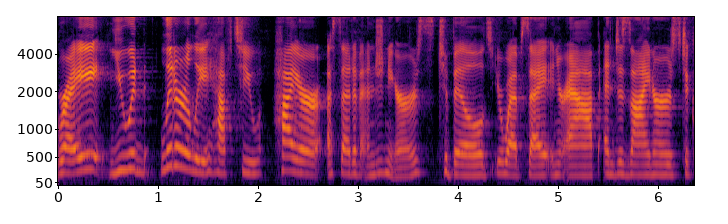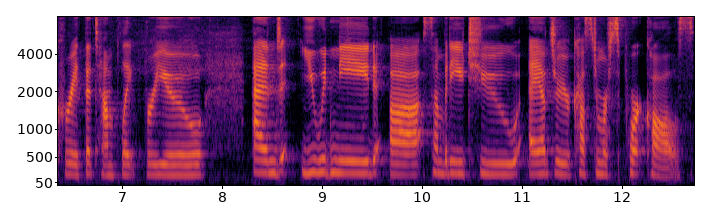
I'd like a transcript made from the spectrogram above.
right? You would literally have to hire a set of engineers to build your website and your app and designers to create the template for you and you would need uh, somebody to answer your customer support calls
